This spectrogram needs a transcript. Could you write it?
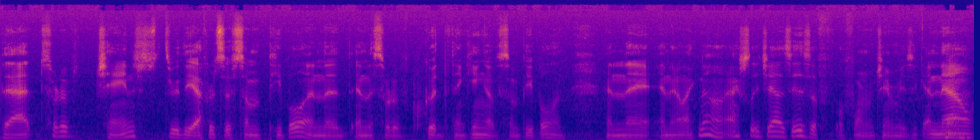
that sort of changed through the efforts of some people and the and the sort of good thinking of some people, and and they and they're like, no, actually, jazz is a, f- a form of chamber music, and now.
